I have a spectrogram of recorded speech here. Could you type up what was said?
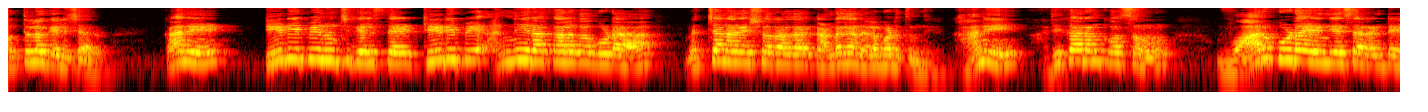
పొత్తులో గెలిచారు. కానీ టీడీపీ నుంచి గెలిస్తే టీడీపీ అన్ని రకాలుగా కూడా మెచ్చా నాగేశ్వరరావు గారికి అండగా నిలబడుతుంది. కానీ అధికారం కోసం వారు కూడా ఏం చేశారంటే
